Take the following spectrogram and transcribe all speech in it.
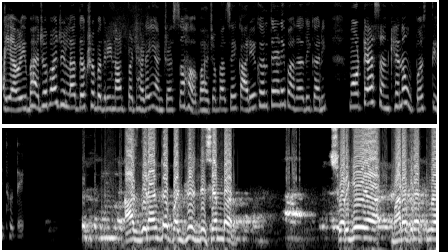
यावेळी भाजपा जिल्हाध्यक्ष बद्रीनाथ पठाडे यांच्यासह भाजपाचे कार्यकर्ते आणि पदाधिकारी मोठ्या संख्येनं उपस्थित होते. आज दिनांक पंचवीस डिसेंबर स्वर्गीय भारतरत्न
